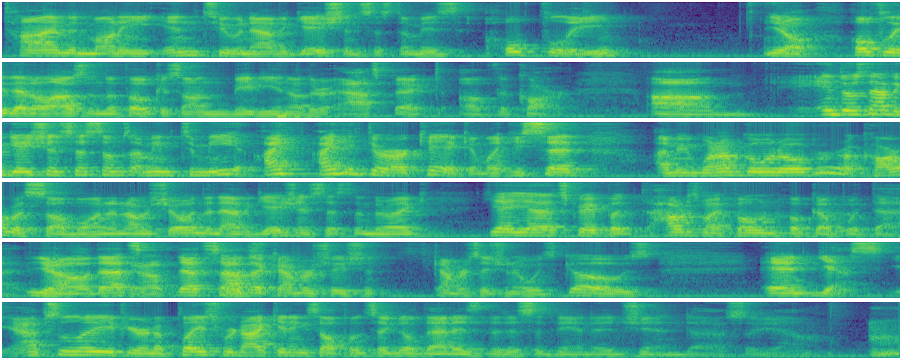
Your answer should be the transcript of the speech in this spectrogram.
time and money into a navigation system is hopefully, you know, hopefully that allows them to focus on maybe another aspect of the car. Um, and those navigation systems, I mean, to me, I, I think they're archaic. And like you said, I mean, when I'm going over a car with someone and I'm showing the navigation system, they're like, "Yeah, yeah, that's great, but how does my phone hook up with that?" You Yeah, know, that's yeah, that's how that's- that conversation conversation always goes. And yes, absolutely. If you're in a place where you're not getting cell phone signal, that is the disadvantage. And uh, so yeah.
